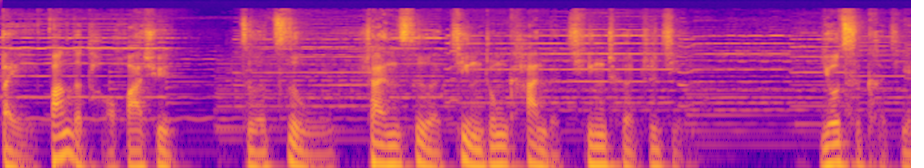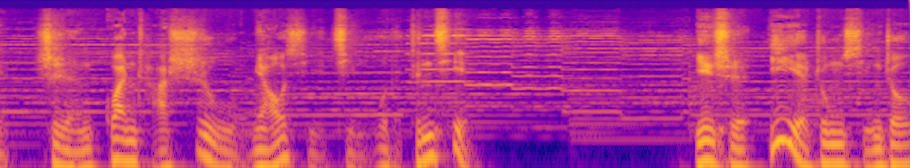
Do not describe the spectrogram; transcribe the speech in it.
北方的桃花汛。则自无山色镜中看的清澈之景。由此可见，诗人观察事物、描写景物的真切。因是夜中行舟，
